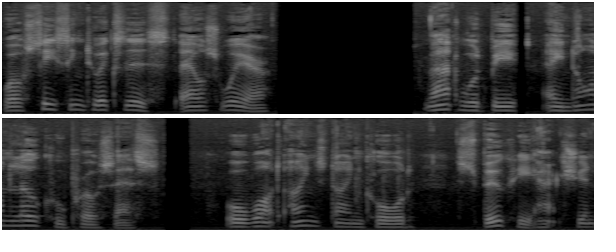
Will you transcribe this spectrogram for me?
while ceasing to exist elsewhere. That would be a non-local process, or what Einstein called spooky action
